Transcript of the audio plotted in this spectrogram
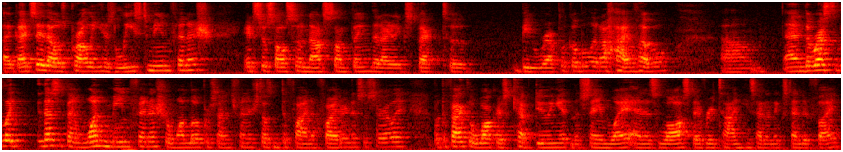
like I'd say that was probably his least mean finish. It's just also not something that I'd expect to be replicable at a high level. Um, and the rest, of, like that's the thing. One mean finish or one low percentage finish doesn't define a fighter necessarily. But the fact that Walker's kept doing it in the same way and has lost every time he's had an extended fight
